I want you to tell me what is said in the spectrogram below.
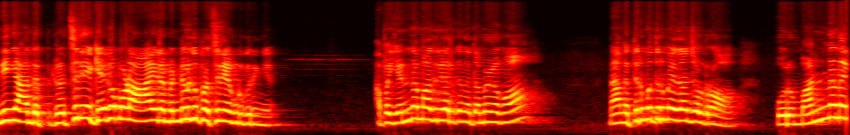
நீங்கள் அந்த பிரச்சனையை கேட்க போன ஆயிரம் பெண்களுக்கு பிரச்சனையை கொடுக்குறீங்க. அப்போ என்ன மாதிரியாக இருக்குது இந்த தமிழகம்? நாங்கள் திரும்ப திரும்ப இதான் சொல்கிறோம் ஒரு மன்னனை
